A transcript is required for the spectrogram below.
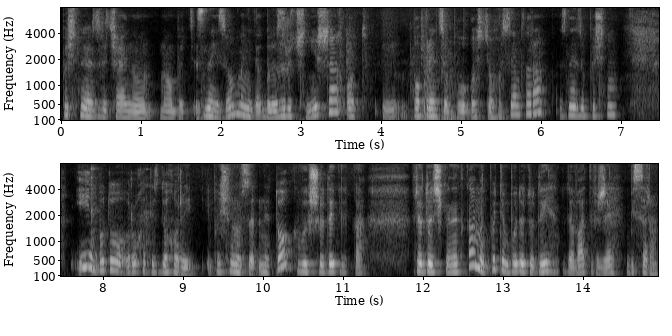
Почну я, звичайно, мабуть, знизу, мені так буде зручніше. От, по принципу ось цього семплера, знизу почну. І буду рухатись догори. І почну з ниток, вишию декілька рядочків нитками, потім буду туди додавати вже бісера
